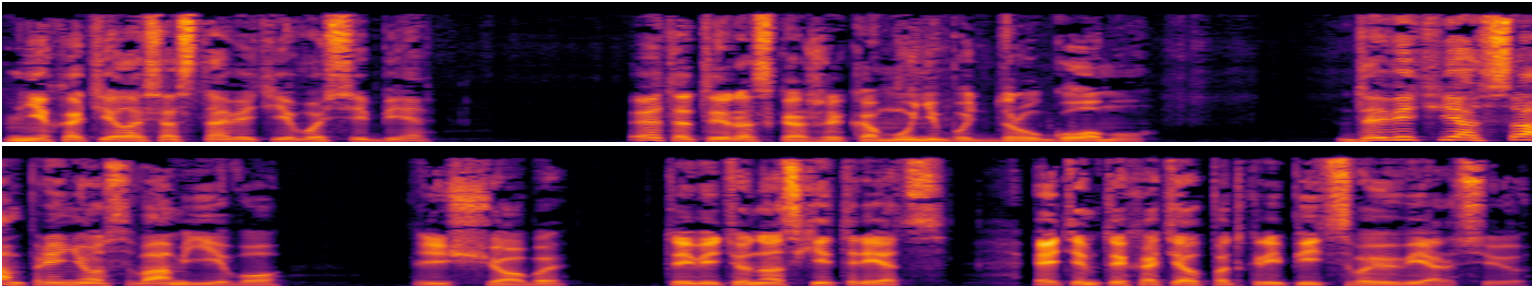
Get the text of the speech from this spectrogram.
Мне хотелось оставить его себе. Это ты расскажи кому-нибудь другому. Да ведь я сам принес вам его. «Еще бы! Ты ведь у нас хитрец. Этим ты хотел подкрепить свою версию».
